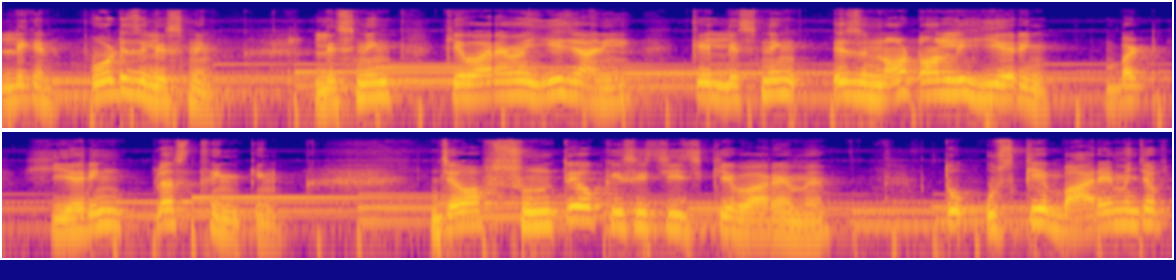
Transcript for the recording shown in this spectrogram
लेकिन वॉट इज़ लिसनिंग लिसनिंग के बारे में ये जानिए कि listening is not only hearing but hearing plus thinking जब आप सुनते हो किसी चीज़ के बारे में तो उसके बारे में जब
